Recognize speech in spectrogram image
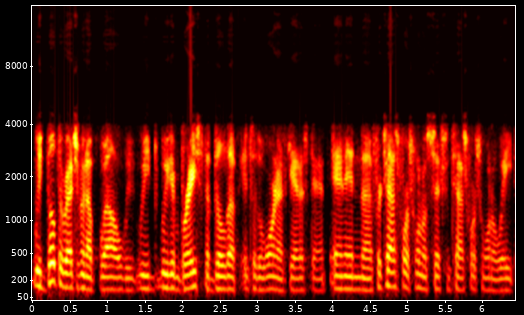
we'd built the regiment up well. We we'd, we'd embraced the build up into the war in Afghanistan, and in uh, for Task Force 106 and Task Force 108,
